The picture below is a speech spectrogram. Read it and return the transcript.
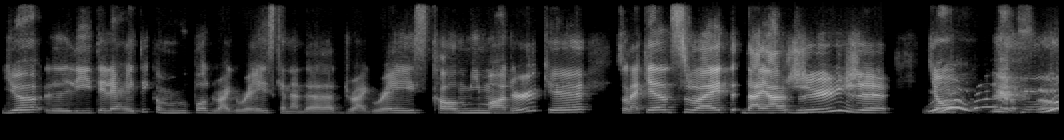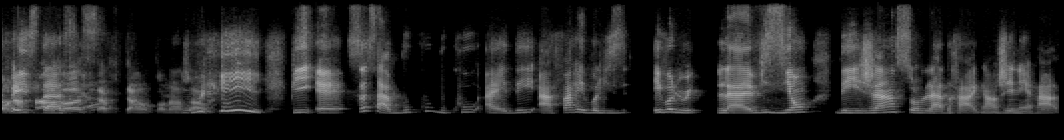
il y a les télé comme RuPaul Drag Race, Canada Drag Race, Call Me Mother, que, sur laquelle tu vas être d'ailleurs juge. Qui ont... ça, ça vous tente, on en Oui, puis euh, ça, ça a beaucoup, beaucoup aidé à faire évoluer, évoluer la vision des gens sur la drague en général.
